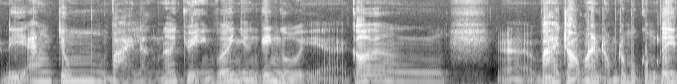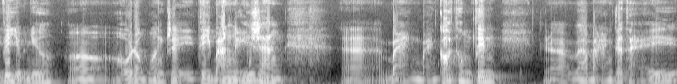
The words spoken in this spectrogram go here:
đi ăn chung vài lần nói chuyện với những cái người à, có à, vai trò quan trọng trong một công ty. Ví dụ như ờ, hội đồng quản trị thì bạn nghĩ rằng à, bạn bạn có thông tin và bạn có thể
